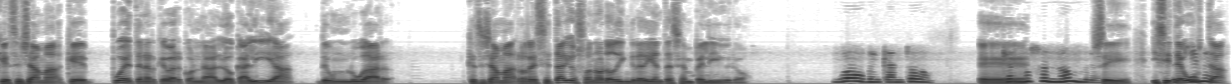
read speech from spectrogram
que se llama, que puede tener que ver con la localía de un lugar que se llama Recetario Sonoro de Ingredientes en Peligro. Wow, me encantó. Eh, Qué hermoso nombre. Sí, y si ¿De te gusta,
